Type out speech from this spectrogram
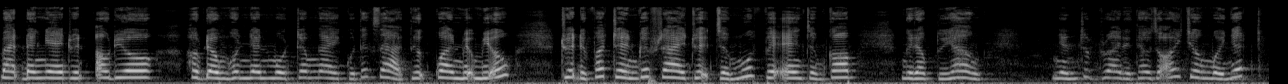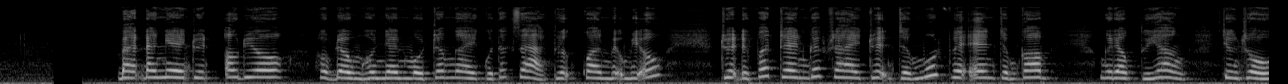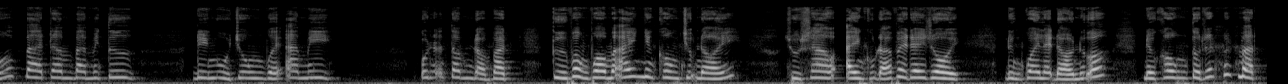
Bạn đang nghe truyện audio Hợp đồng hôn nhân 100 ngày của tác giả Thượng quan Miễu Miễu. Truyện được phát trên website truyện.mútvn.com. Người đọc Túy Hằng. Nhấn subscribe để theo dõi chương mới nhất. Bạn đang nghe truyện audio Hợp đồng hôn nhân 100 ngày của tác giả Thượng quan Miễu Miễu. Truyện được phát trên website truyện.mútvn.com. Người đọc Thúy Hằng, chương số 334. Đi ngủ chung với Ami. Ôn nhẫn tâm đỏ mặt, cứ vòng vo mãi nhưng không chịu nói. Dù sao, anh cũng đã về đây rồi. Đừng quay lại đó nữa, nếu không tôi rất mất mặt.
